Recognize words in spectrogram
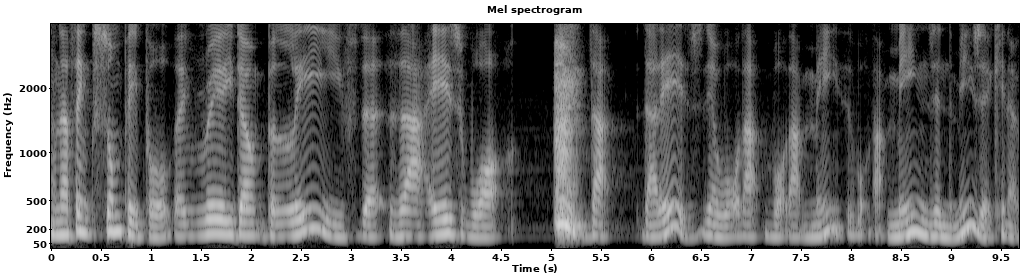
and I think some people they really don't believe that that is what that that is, you know, what that what that means what that means in the music, you know.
